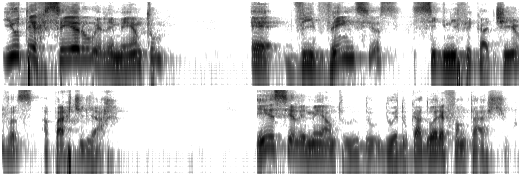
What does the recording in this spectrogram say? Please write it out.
E o terceiro elemento é vivências significativas a partilhar. Esse elemento do, do, educador é fantástico,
